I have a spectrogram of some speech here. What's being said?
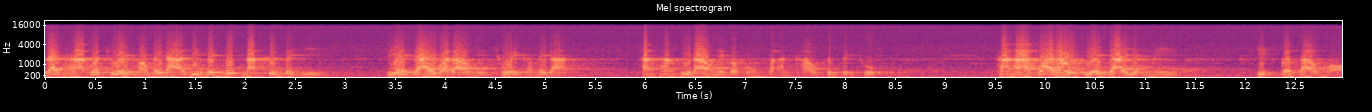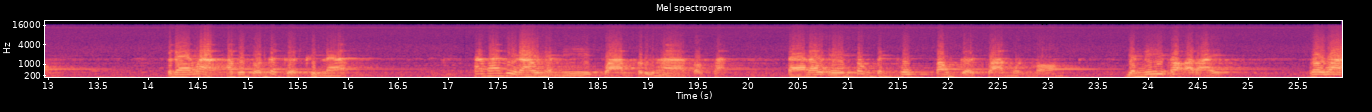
และถ้าหากว่าช่วยเขาไม่ได้ ยิ่งเป็นทุกข์หนักขึ้นไปอีก เสียใจว่าเราเนี่ยช่วยเขาไม่ได้ ทั้งๆทที่เราเนี่ยก็สงสารเขาซึ่งเป็นทุกข์ถ้าหากว่าเราเสียใจอย่างนี้ จิตก็เศร้าหมอง แสดงว่าอกุศลก็เกิดขึ้นแล้ว ทั้งๆที่เราเนี่ยมีความกรุณาต่อสัตว์แต่เราเองต้องเป็นทุกข์ต้องเกิดความหม่นหมอง อย่างนี้เพราะอะไร เพราะว่า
